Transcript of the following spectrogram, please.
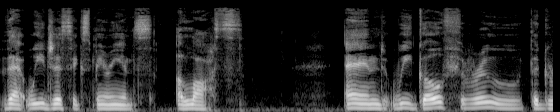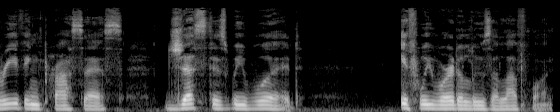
that we just experience a loss and we go through the grieving process just as we would if we were to lose a loved one.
